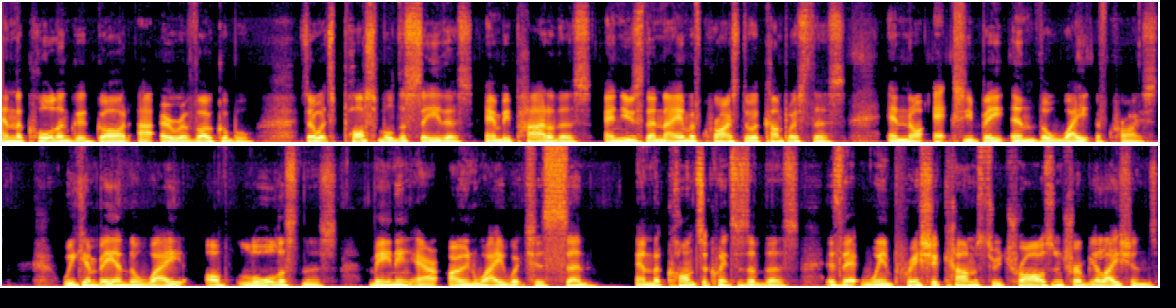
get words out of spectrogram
and the calling of God are irrevocable. So it's possible to see this and be part of this and use the name of Christ to accomplish this and not actually be in the way of Christ. We can be in the way of lawlessness, meaning our own way, which is sin. And the consequences of this is that when pressure comes through trials and tribulations,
